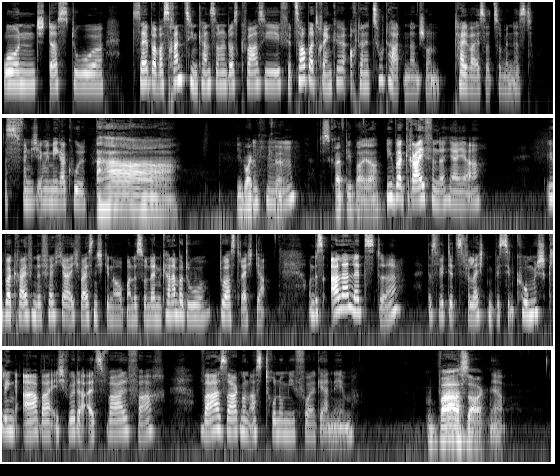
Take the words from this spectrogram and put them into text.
und dass du selber was ranziehen kannst, sondern du hast quasi für Zaubertränke auch deine Zutaten dann schon. Teilweise zumindest. Das finde ich irgendwie mega cool. Ah. Über, Mhm. Das greift über, ja. Übergreifende, ja, ja. Übergreifende Fächer, ich weiß nicht genau, ob man das so nennen kann, aber du, du hast recht, ja. Und das allerletzte, das wird jetzt vielleicht ein bisschen komisch klingen, aber ich würde als Wahlfach Wahrsagen und Astronomie voll gern nehmen. Wahrsagen. Ja.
